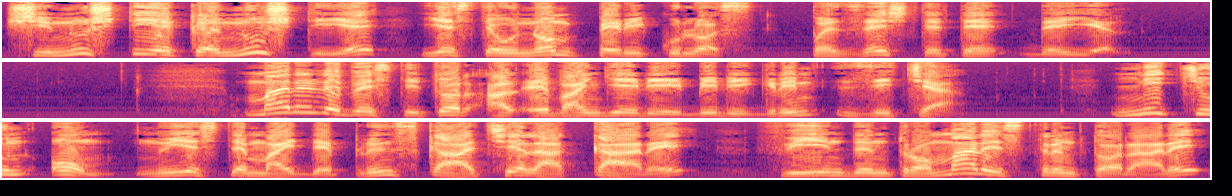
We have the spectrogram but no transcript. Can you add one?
și nu știe că nu știe este un om periculos. Păzește-te de el. Marele vestitor al Evangheliei Billy Grimm zicea Niciun om nu este mai deplâns ca acela care, fiind într-o mare strâmtorare,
